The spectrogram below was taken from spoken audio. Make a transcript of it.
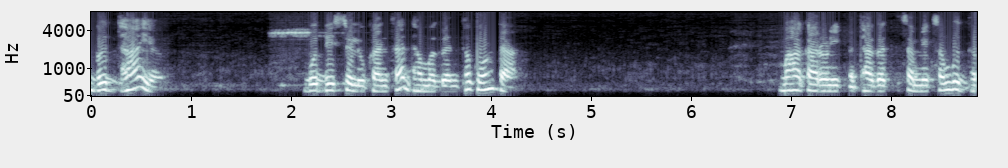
बुद्धाय. बुद्धिस्ट लोकांचा धम्मग्रंथ कोणता? महाकारुणिक तथागत सम्यक संबुद्ध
